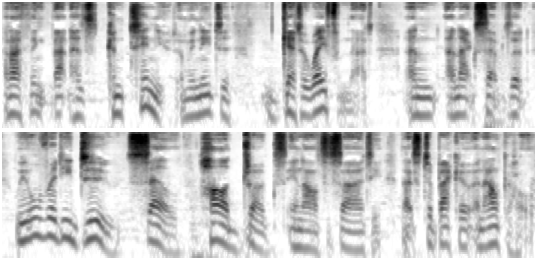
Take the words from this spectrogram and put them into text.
and I think that has continued, and we need to get away from that and, and accept that we already do sell hard drugs in our society. That's tobacco and alcohol.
